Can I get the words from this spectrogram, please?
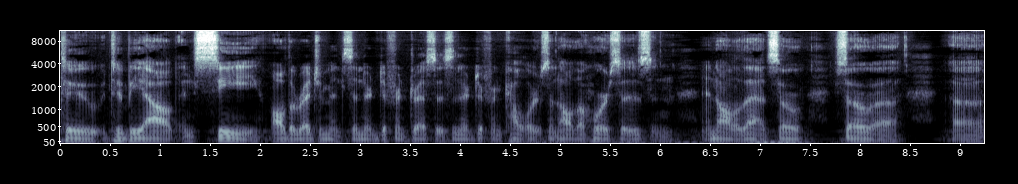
to to be out and see all the regiments in their different dresses and their different colors and all the horses and and all of that. So so uh, uh,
